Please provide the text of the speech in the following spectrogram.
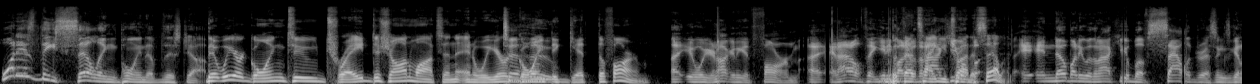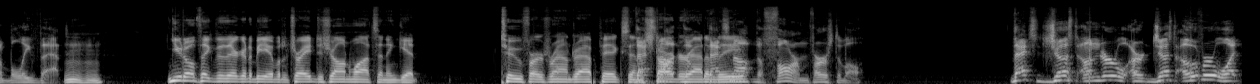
What is the selling point of this job? That we are going to trade Deshaun Watson and we are To going who? to get the farm. Uh, well, you're not going to get the farm, uh, and I don't think anybody. But that's with an how you IQ try to sell it. and- and nobody with an IQ above salad dressing is going to believe that. You don't think that they're going to be able to trade Deshaun Watson and get two first round draft picks and a starter the, out of that's the That's not the farm. First of all, that's just under or just over what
